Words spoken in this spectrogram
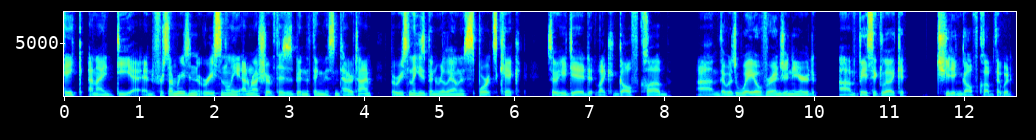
take an idea. And for some reason, recently, I'm not sure if this has been the thing this entire time, but recently he's been really on his sports kick. So he did like a golf club um, that was way over engineered, um, basically like a cheating golf club that would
